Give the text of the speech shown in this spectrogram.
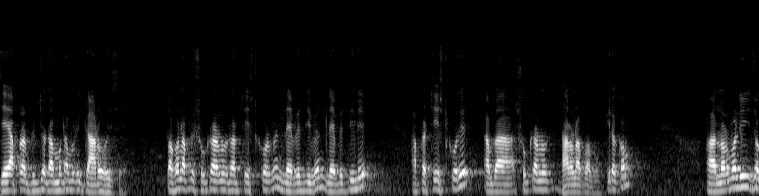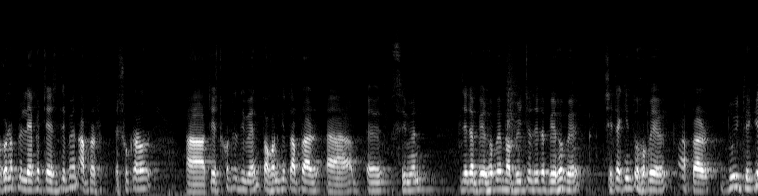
যে আপনার বীর্যটা মোটামুটি গাঢ় হয়েছে, তখন আপনি শুক্রাণুটা টেস্ট করবেন ল্যাবে দিবেন ল্যাবে দিলে আপনার টেস্ট করে আমরা শুক্রাণুর ধারণা পাবো। কীরকম? নর্মালি যখন আপনি ল্যাবে টেস্ট দিবেন, আপনার শুক্রাণুর টেস্ট করতে দিবেন, তখন কিন্তু আপনার সিমেন্ট যেটা বের হবে বা বীর্য যেটা বের হবে, সেটা কিন্তু হবে আপনার দুই থেকে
